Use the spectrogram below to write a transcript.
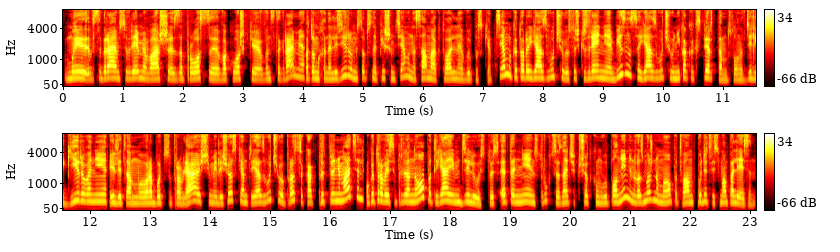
Мы собираем все время ваши запросы в окошке в Инстаграме, потом их анализируем и, собственно, пишем темы на самые актуальные выпуски. Темы, которые я озвучиваю с точки зрения бизнеса, я озвучиваю не как эксперт, там, условно, в делегировании или там в работе с управляющими или еще с кем-то. Я озвучиваю просто как предприниматель, у которого есть определенный опыт, и я им делюсь. То есть это не инструкция, значит, к четкому выполнению, но, возможно, мой опыт вам будет весьма полезен.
